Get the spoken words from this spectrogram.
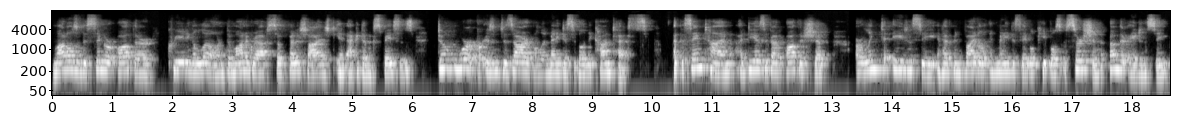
Models of the single author creating alone, the monographs so fetishized in academic spaces, don't work or isn't desirable in many disability contexts. At the same time, ideas about authorship are linked to agency and have been vital in many disabled people's assertion of their agency.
